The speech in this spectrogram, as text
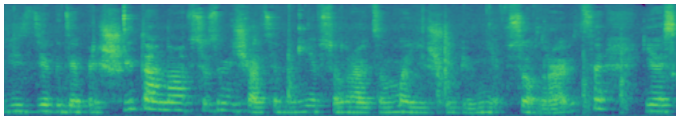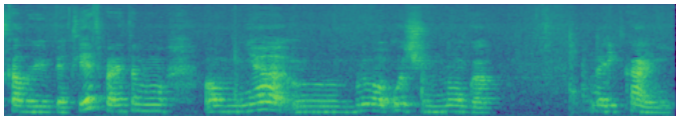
везде, где пришита она. Все замечательно, мне все нравится в моей шубе, мне все нравится. Я искала ее 5 лет, поэтому у меня было очень много нареканий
